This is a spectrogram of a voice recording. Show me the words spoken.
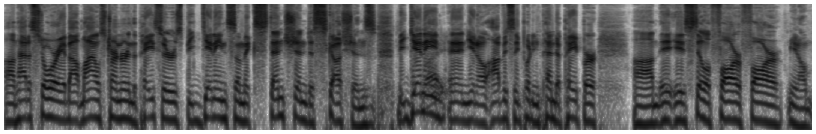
um, had a story about Myles Turner and the Pacers beginning some extension discussions. Beginning, and, you know, obviously putting pen to paper um, is still a far, far, you know,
